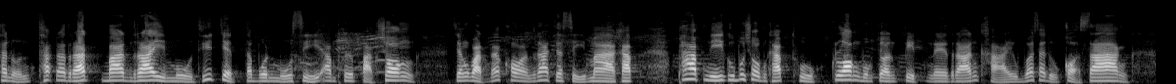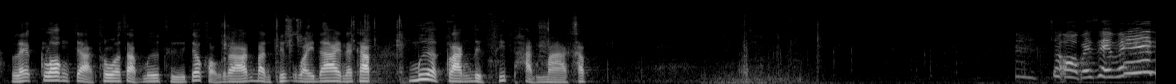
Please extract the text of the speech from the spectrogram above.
ถนนทัศนรัฐบ้านไร่หมู่ที่ 7ตำบลหมูสีอำเภอปากช่อง จังหวัดนครราชสีมาครับ ภาพนี้คุณผู้ชมครับ ถูกกล้องวงจรปิดในร้านขายวัสดุก่อสร้าง และกล้องจากโทรศัพท์มือถือเจ้าของร้านบันทึกไว้ได้นะครับ เมื่อกลางดึกที่ผ่านมาครับ จะออกไปเซเว่น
